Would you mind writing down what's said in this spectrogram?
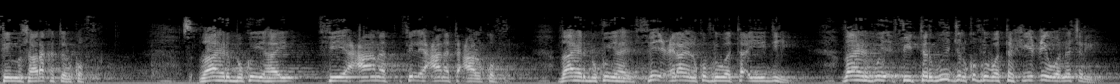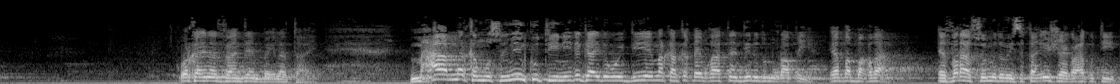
fii mushaarakati اlkufr daahir buu ku yahay fii fi اlicaanati cala اlkufr daahir buu ku yahay fii iclaani اlkufri wa ta'yiidihi daahir buu yahay fii tarwiiji اlkufri wa tashyiicihi wa nashrihi warkaa inaad fahanteen bay ila tahay maxaad marka muslimiin ku tihiin idinkaa idin weydiiyey markaad ka qayb qaataan diin dimuqraaiya ee dabaqdaan eed faraha soo madoobaysataan ii sheega waxaad ku tihiin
